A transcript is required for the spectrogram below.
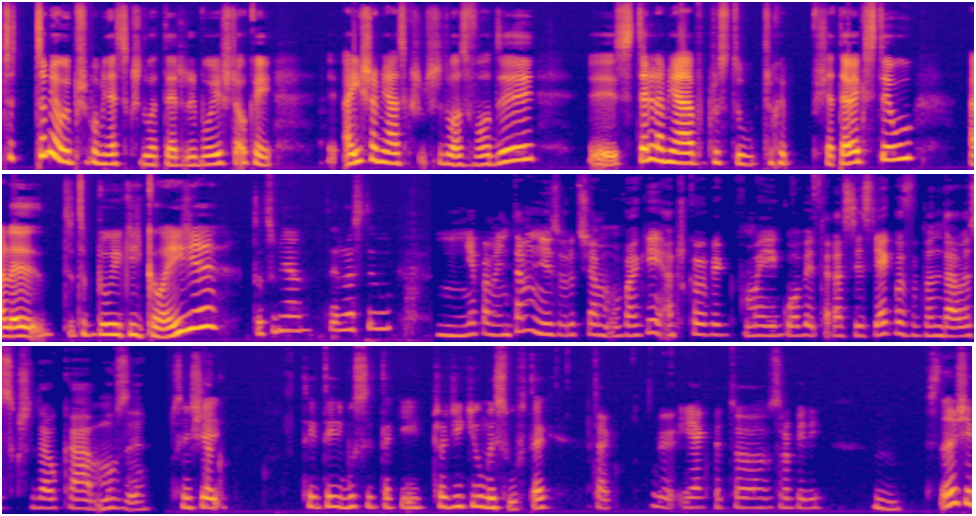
Co, co miały przypominać skrzydła Terry? Bo jeszcze okej, okay, Aisha miała skrzydła z wody, Stella miała po prostu trochę światełek z tyłu, ale to, to były jakieś gałęzie? To, co miała teraz z tyłu? Nie pamiętam, nie zwróciłam uwagi, aczkolwiek w mojej głowie teraz jest, jakby wyglądały skrzydełka muzy. W sensie tak. tej, tej musy takiej czodziki umysłów, tak? Tak. Jakby to zrobili. Hmm. Zastanawiam się,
